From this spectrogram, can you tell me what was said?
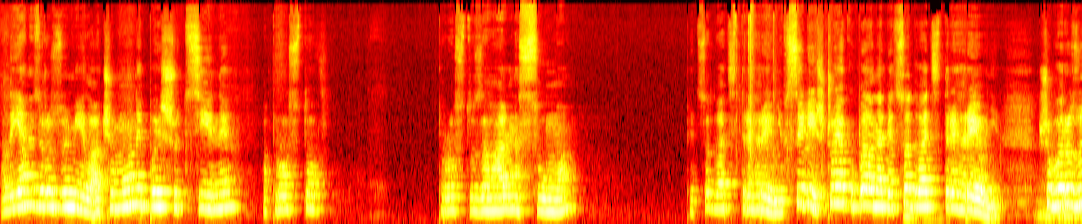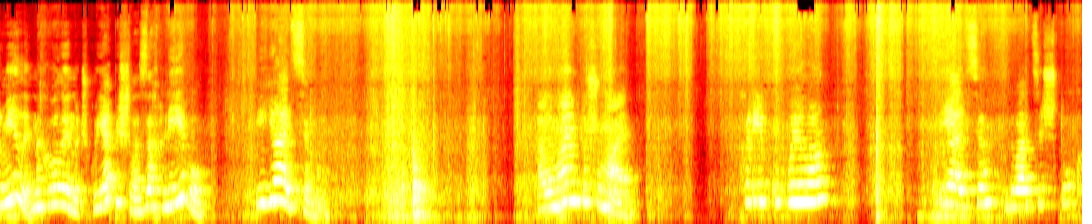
Але я не зрозуміла, а чому не пишуть ціни, а просто, просто загальна сума. 523 гривні. В селі, що я купила на 523 гривні? Щоб ви розуміли, на хвилиночку, я пішла за хлібом і яйцями. Але маємо то, що маємо. Хліб купила, яйця 20 штук.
